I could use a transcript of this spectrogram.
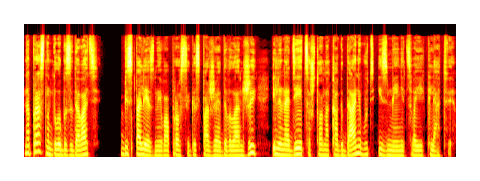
напрасно было бы задавать бесполезные вопросы госпоже де Валанжи или надеяться, что она когда-нибудь изменит своей клятве.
